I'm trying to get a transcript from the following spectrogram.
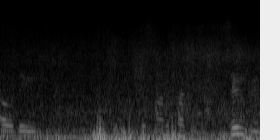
Old dude. This motherfucker's zooming.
